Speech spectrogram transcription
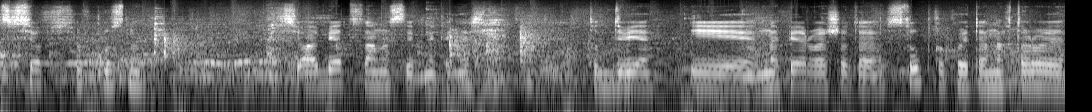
Все, все вкусно. Все, обед самый сытный, конечно. Тут две. И на первое что-то суп какой-то, на второе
